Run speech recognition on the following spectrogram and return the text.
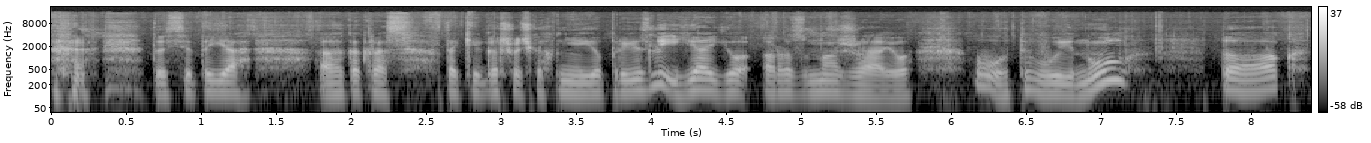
То есть это я а, как раз в таких горшочках мне ее привезли. Я ее размножаю. Вот, вынул. Так.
